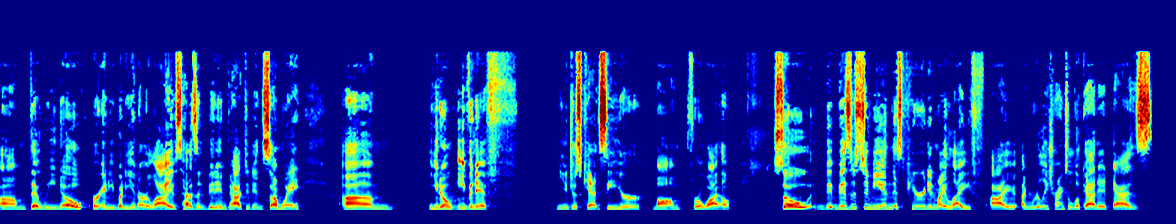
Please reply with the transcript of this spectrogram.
um, that we know or anybody in our lives hasn't been impacted in some way. Um, you know, even if you just can't see your mom for a while. So, business to me in this period in my life, I, I'm really trying to look at it as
